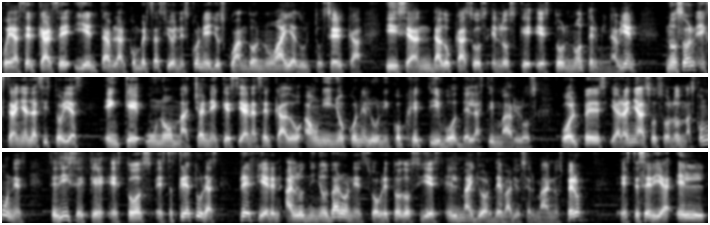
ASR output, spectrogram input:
Puede acercarse y entablar conversaciones con ellos cuando no hay adultos cerca, y se han dado casos en los que esto no termina bien. No son extrañas las historias en que uno chaneques se han acercado a un niño con el único objetivo de lastimarlos. Golpes y arañazos son los más comunes. Se dice que estos, estas criaturas prefieren a los niños varones, sobre todo si es el mayor de varios hermanos. Pero este sería el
